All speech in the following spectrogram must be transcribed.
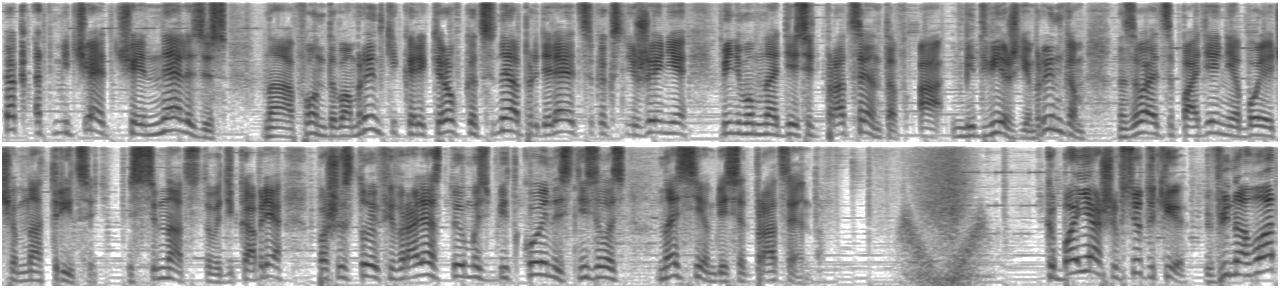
Как отмечает Chainalysis, на фондовом рынке корректировка цены определяется как снижение минимум на 10%, а медвежьим рынком называется падение более чем на 30%. С 17 декабря по 6 февраля стоимость биткоина снизилась на 70%. Кабаяши все-таки виноват?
